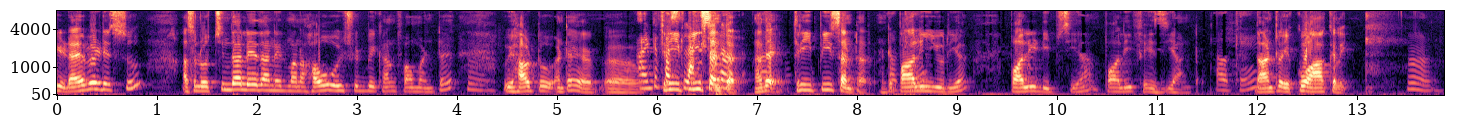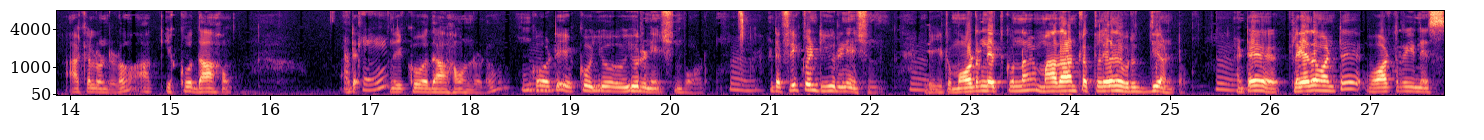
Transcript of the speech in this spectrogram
ఈ డయాబెటీస్ అసలు వచ్చిందా లేదా అనేది మన హౌ షుడ్ బి కన్ఫర్మ్ అంటే వీ హ్యావ్ టు అంటే త్రీ పీస్ లక్షణాలు. అంటారు అదే త్రీ పీస్ అంటారు అంటే పాలీయూరియా పాలీడిప్సియా పాలీఫేజియా అంటారు. దాంట్లో ఎక్కువ ఆకలి. ఆకలి ఉండడం ఎక్కువ దాహం. అంటే ఎక్కువ దాహం ఉండడం ఇంకొకటి ఎక్కువ యూ యూరినేషన్ పోవడం. అంటే ఫ్రీక్వెంట్ యూరినేషన్. ఇటు మోడర్న్ ఎత్తుకున్నా మా దాంట్లో క్లేద వృద్ధి అంటాం. అంటే క్లేదం అంటే wateriness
